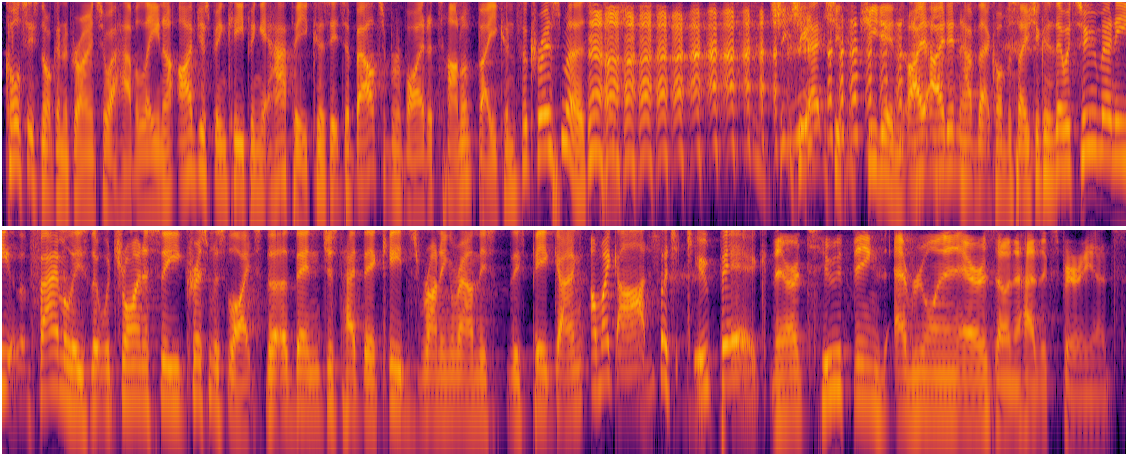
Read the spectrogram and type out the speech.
of course, it's not going to grow into a javelina. I've just been keeping it happy because it's about to provide a ton of bacon for Christmas. she, she, she, she didn't. I, I didn't have that conversation because there were too many families that were trying to see Christmas lights that then just had their kids running around this, this pig going, oh my God, it's such a cute pig. there are two things everyone in Arizona has experienced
